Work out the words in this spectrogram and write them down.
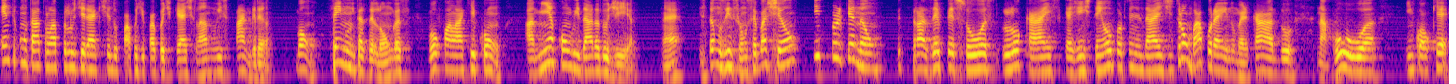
entre em contato lá pelo direct do Papo de Pai Podcast lá no Instagram. Bom, sem muitas delongas, vou falar aqui com a minha convidada do dia. Né? Estamos em São Sebastião e por que não trazer pessoas locais que a gente tem a oportunidade de trombar por aí no mercado, na rua, em qualquer,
